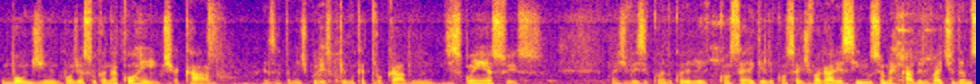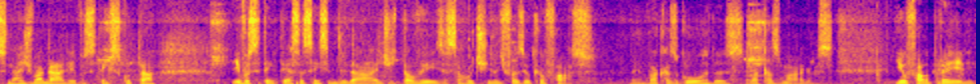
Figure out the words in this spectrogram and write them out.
o bondinho do pão de açúcar não é corrente, é cabo. Exatamente por isso, porque nunca é trocado, desconheço isso. Mas de vez em quando, quando ele consegue, ele consegue devagar. E assim no seu mercado ele vai te dando sinais devagar, e você tem que escutar. E você tem que ter essa sensibilidade, talvez, essa rotina de fazer o que eu faço. Né? Vacas gordas, vacas magras. E eu falo para ele,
